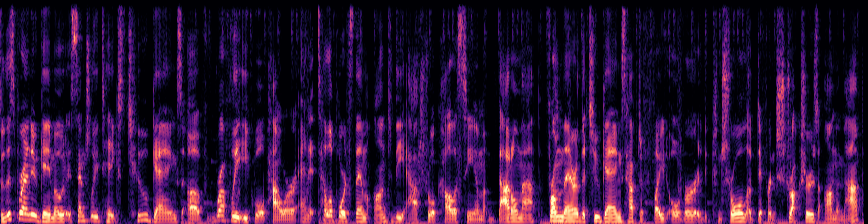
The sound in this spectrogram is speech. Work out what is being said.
So this brand new game mode essentially takes two gangs of roughly equal power and it teleports them onto the Astral Coliseum battle map. From there, the two gangs have to fight over the control of different structures on the map,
